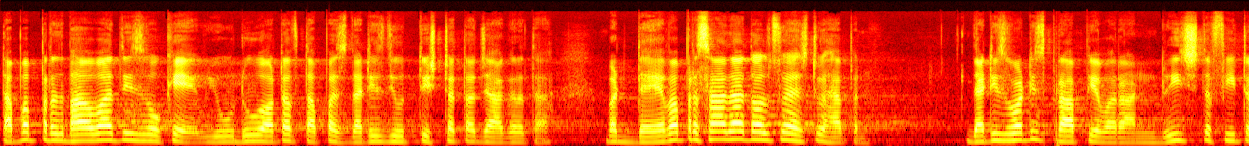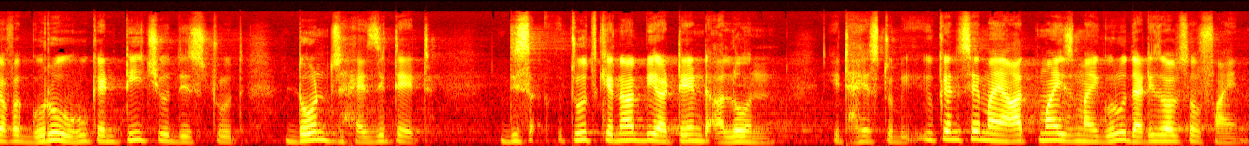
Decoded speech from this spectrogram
Tapa Prabhavat is okay, you do out of tapas, that is the Uttishtata Jagrata. But Deva Prasadat also has to happen. That is what is Prapyavaran. Reach the feet of a Guru who can teach you this truth. Don't hesitate. This truth cannot be attained alone. It has to be. You can say, My Atma is my Guru, that is also fine.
